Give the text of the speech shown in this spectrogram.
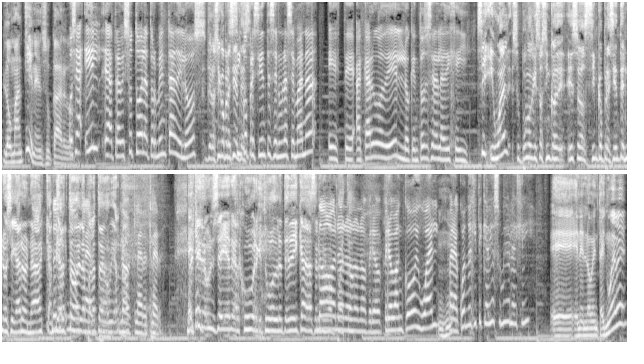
lo mantiene en su cargo. O sea, él eh, atravesó toda la tormenta de los De los cinco presidentes. cinco presidentes en una semana este, a cargo de lo que entonces era la DGI. Sí, igual supongo que esos cinco, esos cinco presidentes no llegaron a cambiar No todo no, el claro. aparato de gobierno. No, claro, claro. No es que era un J. Edgar Hoover que tuvo durante décadas el No, mismo no, puesto. no, no, no, pero, pero bancó igual. ¿Para cuándo dijiste que había asumido la DGI? Eh, en el 99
